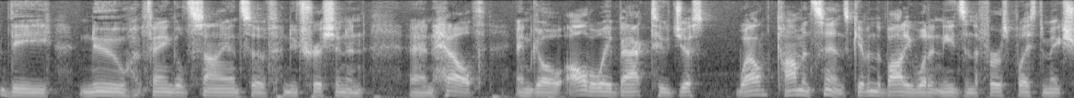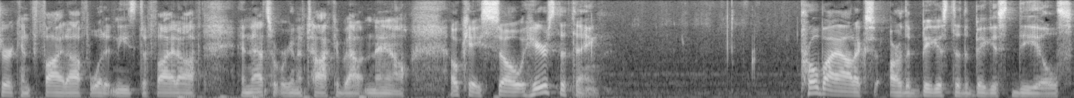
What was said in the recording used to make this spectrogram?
the new fangled science of nutrition and and health and go all the way back to just well, common sense, giving the body what it needs in the first place to make sure it can fight off what it needs to fight off. And that's what we're going to talk about now. Okay, so here's the thing probiotics are the biggest of the biggest deals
